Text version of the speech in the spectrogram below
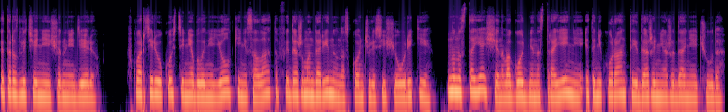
Это развлечение еще на неделю. В квартире у Кости не было ни елки, ни салатов, и даже мандарины у нас кончились еще у реки, но настоящее новогоднее настроение – это не куранты и даже не ожидание чуда.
